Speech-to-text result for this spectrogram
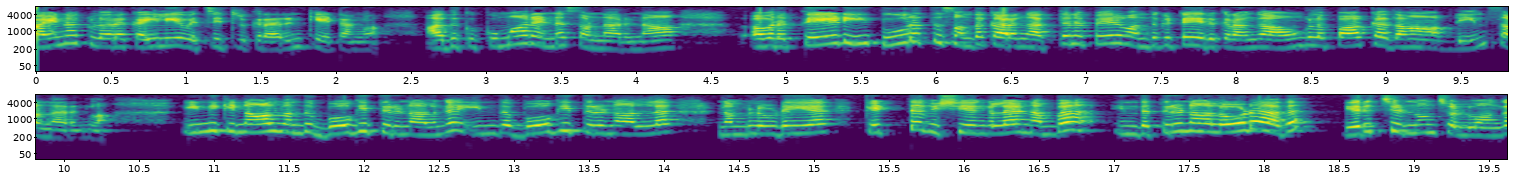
பைனாக்குலரை கையிலேயே வச்சிட்டு இருக்கிறாருன்னு கேட்டாங்களாம். அதுக்கு குமார் என்ன சொன்னாருன்னா அவரை தேடி தூரத்து சொந்தக்காரங்க அத்தனை பேர் வந்துகிட்டே இருக்கிறாங்க அவங்கள பார்க்க தான் அப்படின்னு சொன்னாருங்களாம். இன்னைக்கு நாள் வந்து போகி திருநாளுங்க. இந்த போகி திருநாளில் நம்மளுடைய கெட்ட விஷயங்களை நம்ம இந்த திருநாளோட அதை எரிச்சிடணும்னு சொல்லுவாங்க.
